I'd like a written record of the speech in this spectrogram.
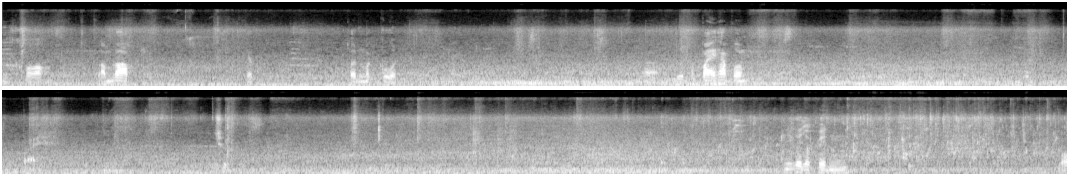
มีคลองล้อมรอบกับต้นมะกรูดดูต่อไปครับผม ไปชุบ นี่ก็จะเป็นบ่อ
